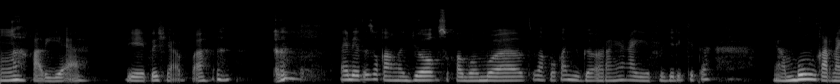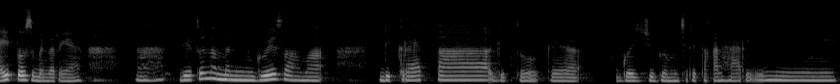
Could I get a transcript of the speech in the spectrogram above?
ngeh kali ya. Dia itu siapa nah dia tuh suka ngejok suka gombal. Terus aku kan juga orangnya kayak gitu. Jadi kita nyambung karena itu sebenarnya. Nah dia tuh nemenin gue selama di kereta gitu. Kayak gue juga menceritakan hari ini.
